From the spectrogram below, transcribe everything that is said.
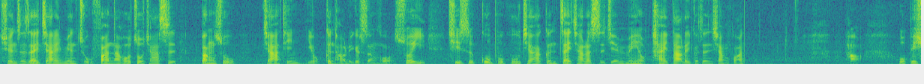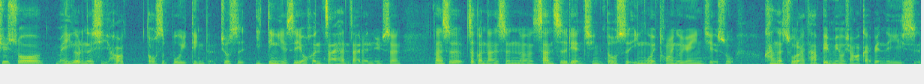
选择在家里面煮饭啊，或做家事，帮助家庭有更好的一个生活。所以，其实顾不顾家跟在家的时间没有太大的一个正相关。好，我必须说，每一个人的喜好都是不一定的，就是一定也是有很宅很宅的女生。但是这个男生呢，三次恋情都是因为同一个原因结束，看得出来他并没有想要改变的意思。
